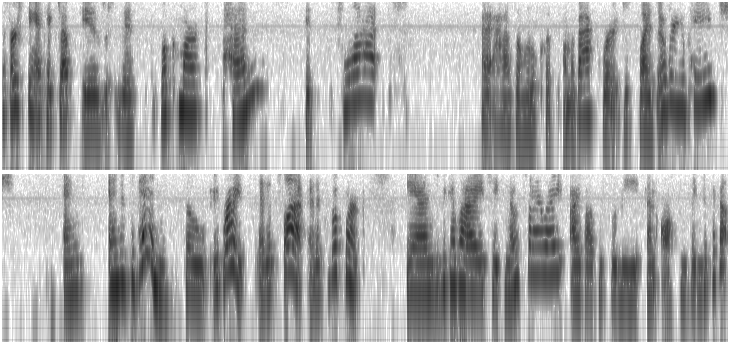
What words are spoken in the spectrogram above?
The first thing I picked up is this bookmark pen. It's flat and it has a little clip on the back where it just slides over your page and and it's a pen so it writes and it's flat and it's a bookmark and because I take notes when I write I thought this would be an awesome thing to pick up.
